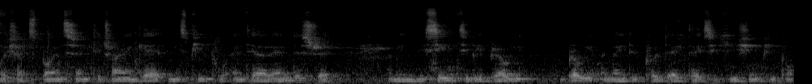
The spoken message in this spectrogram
which I'm sponsoring to try and get these people into our industry I mean, they seem to be brilliant, brilliantly minded project execution people.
